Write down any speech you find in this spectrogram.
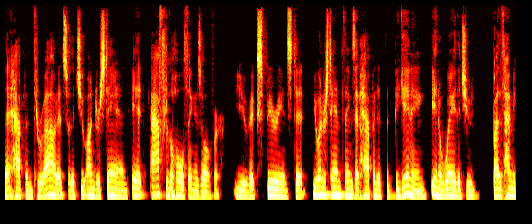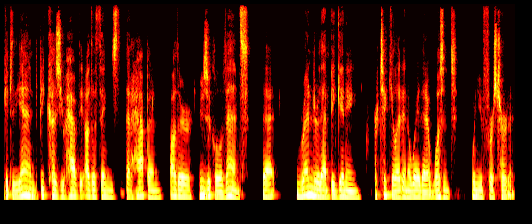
that happen throughout it so that you understand it after the whole thing is over. You've experienced it. You understand things that happened at the beginning in a way that you by the time you get to the end because you have the other things that happen, other musical events that render that beginning articulate in a way that it wasn't when you first heard it.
